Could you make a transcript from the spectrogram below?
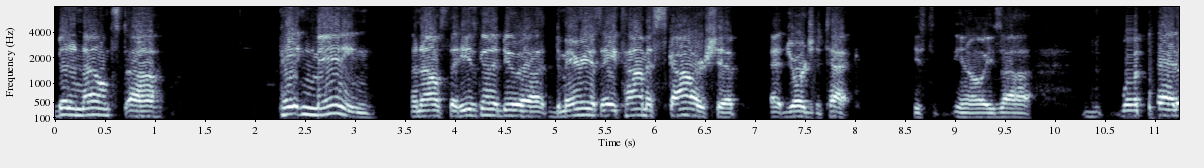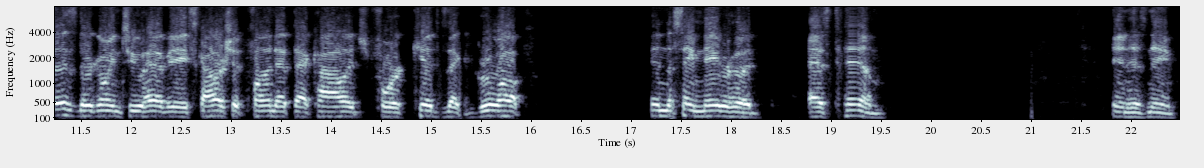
been announced. Uh, Peyton Manning announced that he's going to do a Demaryius A. Thomas scholarship at Georgia Tech. He's, you know, he's uh, what that is. They're going to have a scholarship fund at that college for kids that grew up in the same neighborhood as him in his name.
